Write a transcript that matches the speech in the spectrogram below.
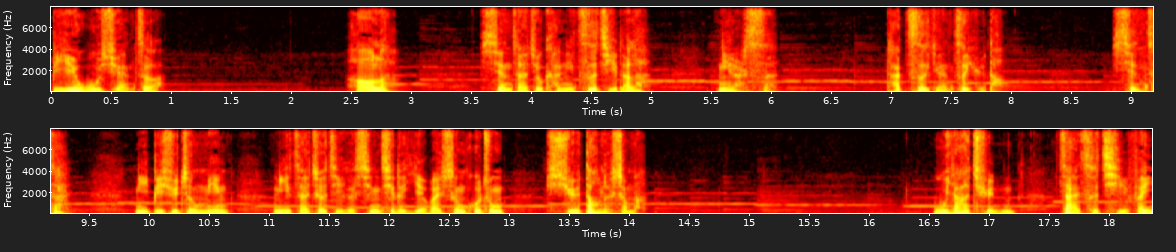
别无选择。好了，现在就看你自己的了，尼尔斯。他自言自语道：“现在，你必须证明你在这几个星期的野外生活中学到了什么。”乌鸦群再次起飞，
